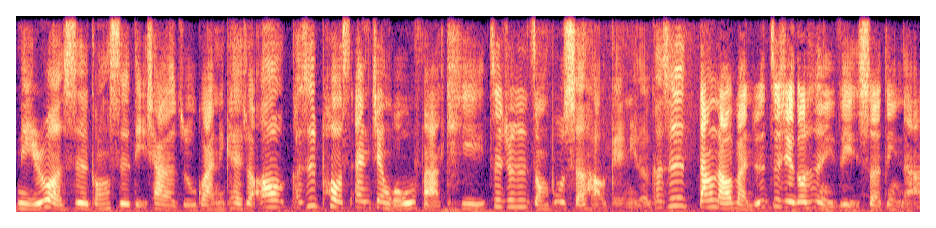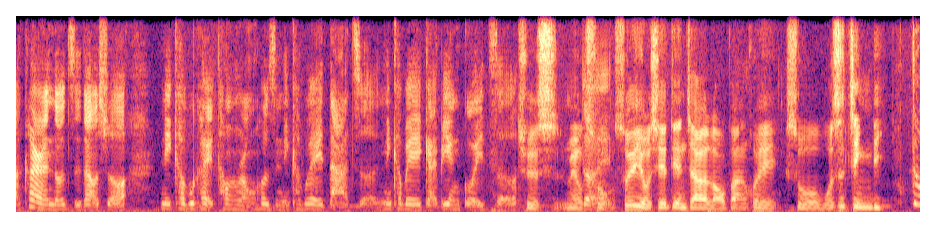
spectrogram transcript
你如果是公司底下的主管，你可以说哦，可是 POS 按键我无法 key，这就是总部设好给你的。可是当老板，就是这些都是你自己设定的啊，客人都知道说。你可不可以通融，或者你可不可以打折？你可不可以改变规则？确实没有错，所以有些店家的老板会说：“我是经理。”对，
